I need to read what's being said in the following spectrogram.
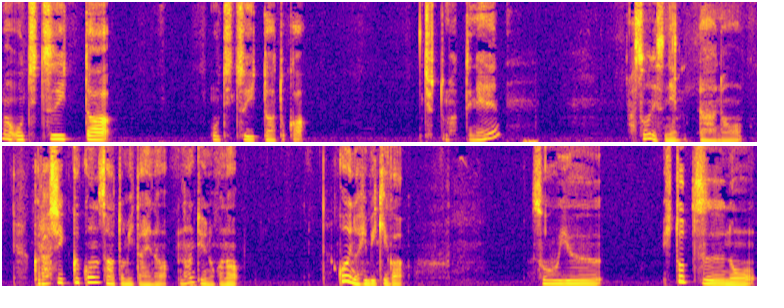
まあ落ち着いた落ち着いたとか。ちょっと待ってね。あそうですね。あのクラシックコンサートみたいな何て言うのかな声の響きがそういう一つの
